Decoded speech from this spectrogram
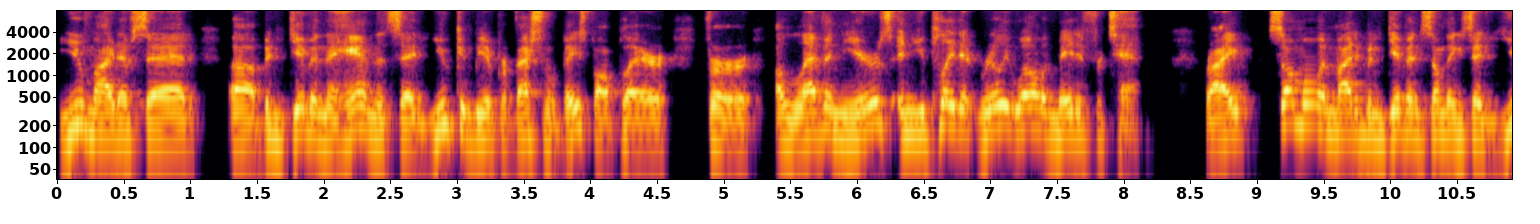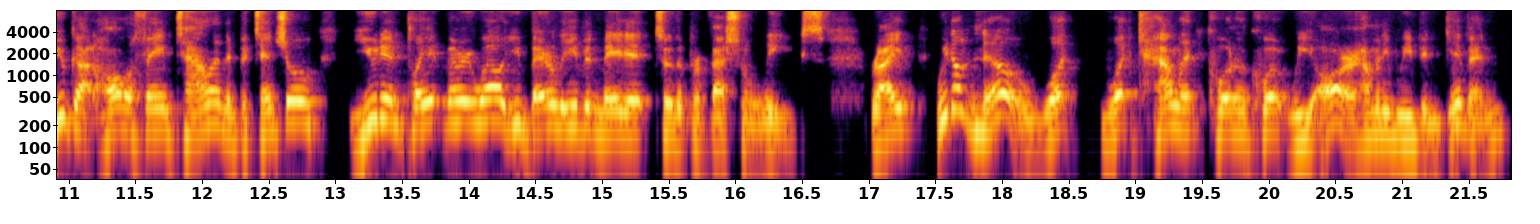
you might have said, uh, been given the hand that said you can be a professional baseball player for 11 years and you played it really well and made it for 10 right? Someone might have been given something said, You got Hall of Fame talent and potential. You didn't play it very well. You barely even made it to the professional leagues, right? We don't know what what talent, quote unquote, we are, how many we've been given.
